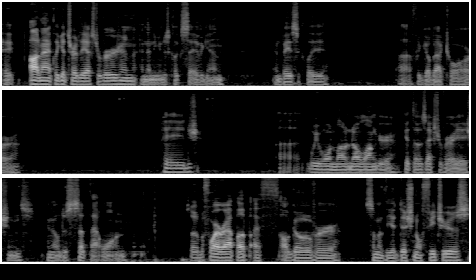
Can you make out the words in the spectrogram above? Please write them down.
it automatically gets rid of the extra version, and then you can just click save again. And basically, uh, if we go back to our page, uh, we will no longer get those extra variations, and it'll just set that one. So before I wrap up, I will go over some of the additional features.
